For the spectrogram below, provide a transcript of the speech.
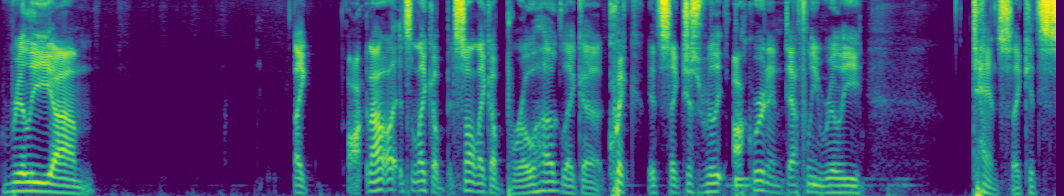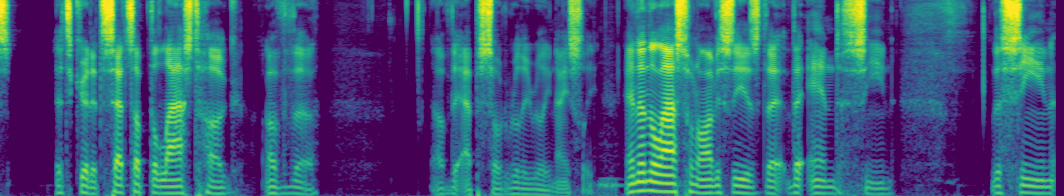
really um like not it's like a it's not like a bro hug, like a quick it's like just really awkward and definitely really tense. Like it's it's good. It sets up the last hug of the of the episode really, really nicely. And then the last one obviously is the the end scene the scene.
